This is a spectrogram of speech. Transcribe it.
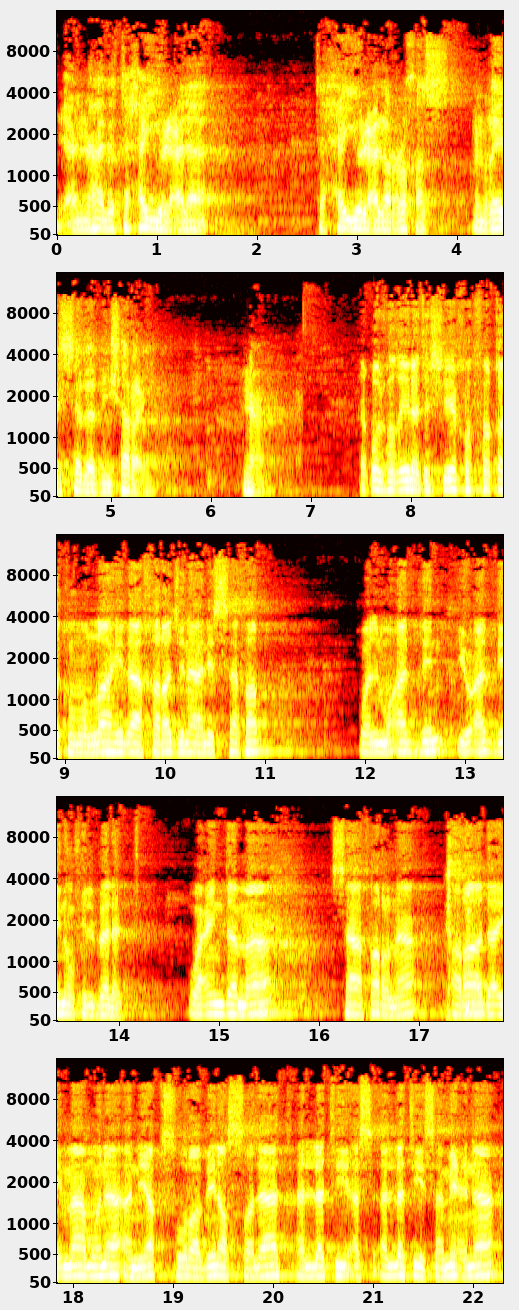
لأن هذا تحيل على تحيل على الرخص من غير سبب شرعي. نعم. يقول فضيلة الشيخ وفقكم الله إذا خرجنا للسفر والمؤذن يؤذن في البلد وعندما سافرنا أراد إمامنا أن يقصر بنا الصلاة التي أس التي سمعنا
